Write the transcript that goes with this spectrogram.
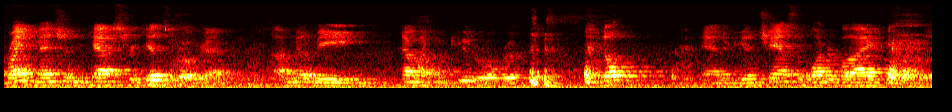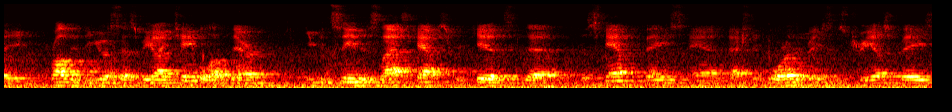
Frank mentioned Caps for Kids program. I'm gonna be, have my computer over at Hilton. And if you get a chance to wander by the, probably the USSVI table up there, you can see this last Caps for Kids, that the Scamp base and actually four other bases, Trieste base,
